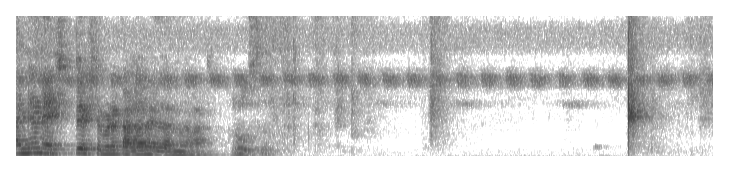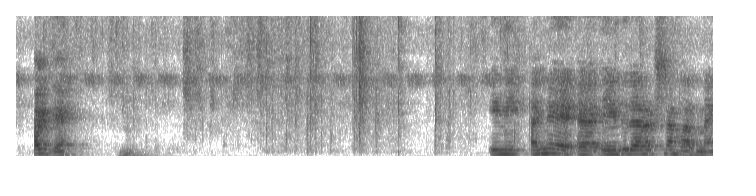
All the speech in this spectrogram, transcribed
അന്നോട് ഏറ്റവും ഇഷ്ടപ്പെട്ട കളർ ഏതാന്ന് പറ. ഓക്കെ ഇനി അന്നെ ഏത് ഡയറക്ഷനാ പറഞ്ഞേ?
